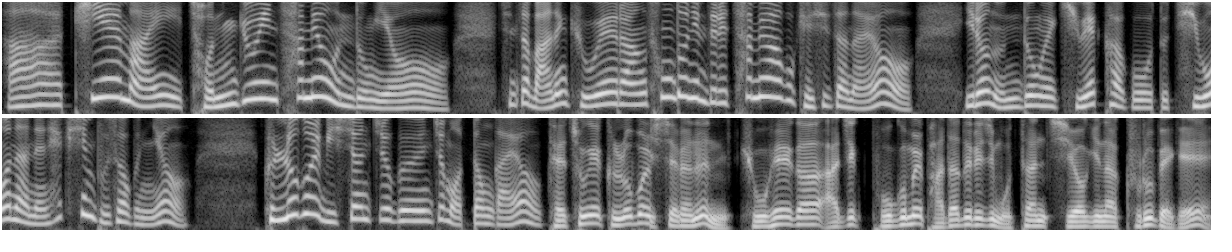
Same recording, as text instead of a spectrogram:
아, TMI, 전교인 참여 운동이요. 진짜 많은 교회랑 성도님들이 참여하고 계시잖아요. 이런 운동을 기획하고 또 지원하는 핵심 부서군요. 글로벌 미션 쪽은 좀 어떤가요? 대총의 글로벌 시제면은 교회가 아직 복음을 받아들이지 못한 지역이나 그룹에게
